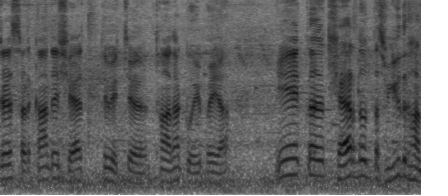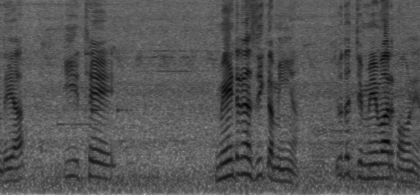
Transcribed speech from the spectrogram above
ਜਿਹੜੇ ਸੜਕਾਂ ਤੇ ਸ਼ਹਿਰ ਦੇ ਵਿੱਚ ਥਾਂ ਥਾਂ ਟੋਏ ਪਏ ਆ, ਇਹ ਇੱਕ ਸ਼ਹਿਰ ਦੀ ਤਸਵੀਰ ਦਿਖਾਉਂਦੇ ਆ ਕਿ ਇੱਥੇ ਮੇਨਟੇਨੈਂਸ ਦੀ ਕਮੀ ਆ, ਕਿ ਉਹਦਾ ਜ਼ਿੰਮੇਵਾਰ ਕੌਣ ਆ।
